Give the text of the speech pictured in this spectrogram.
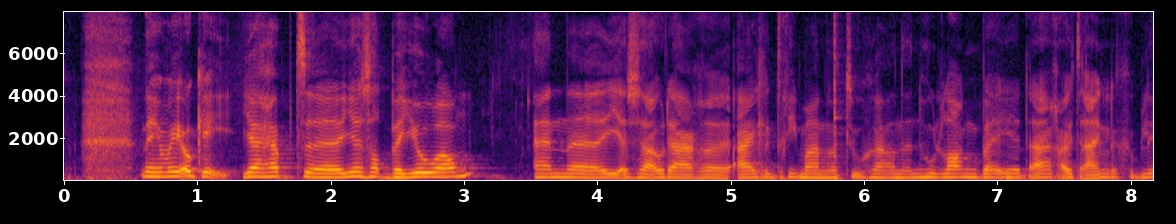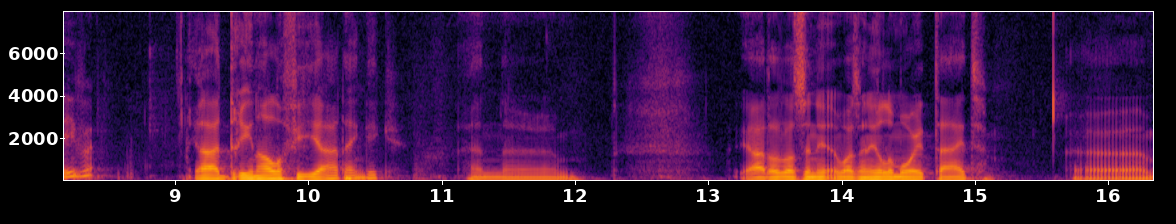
nee, maar oké, jij, hebt, eh, jij zat bij Johan en eh, je zou daar eh, eigenlijk drie maanden naartoe gaan. En hoe lang ben je daar uiteindelijk gebleven? Ja, drieënhalf, vier jaar denk ik. En ehm, ja, dat was een, was een hele mooie tijd. Ehm,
